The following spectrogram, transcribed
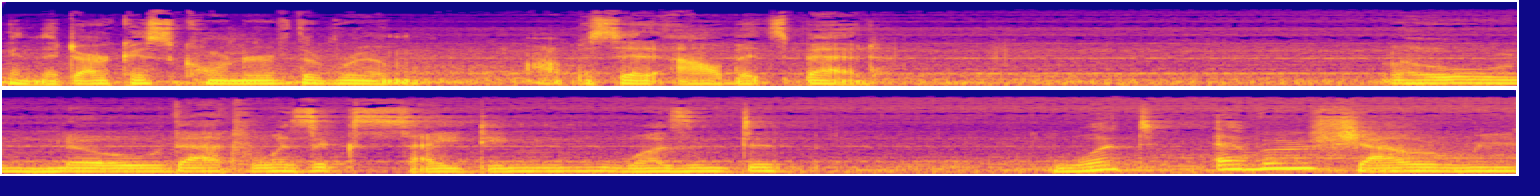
in the darkest corner of the room, opposite Albert's bed. Oh no, that was exciting, wasn't it? Whatever shall we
